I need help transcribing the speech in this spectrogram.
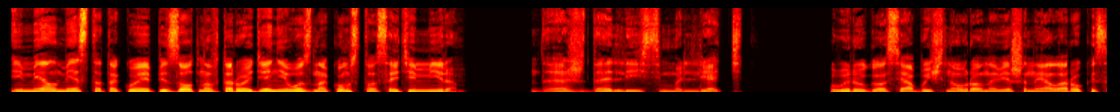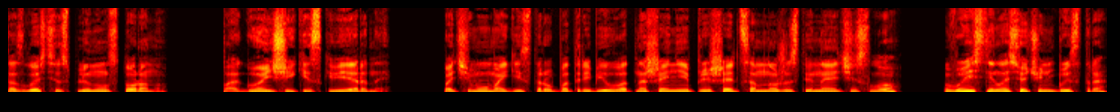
Имел место такой эпизод на второй день его знакомства с этим миром. «Дождались, млять!» Выругался обычно уравновешенный Аларок и со злостью сплюнул в сторону. «Погонщики скверны!» Почему магистр употребил в отношении пришельца множественное число, выяснилось очень быстро.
